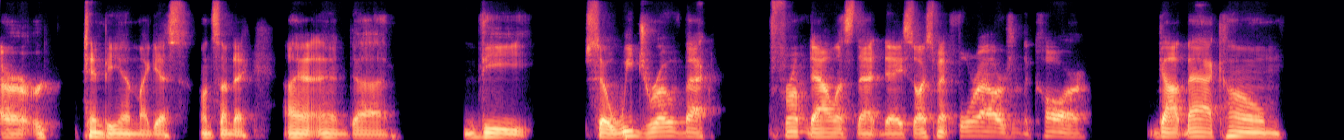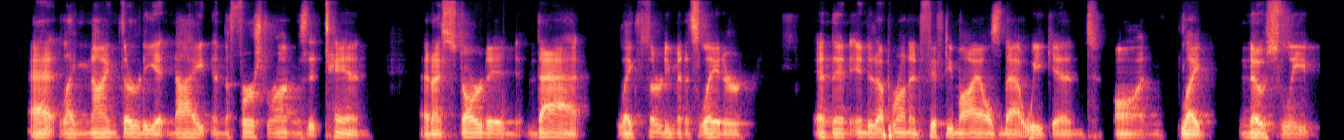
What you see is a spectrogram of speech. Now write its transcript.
or, or, 10 p.m., I guess, on Sunday. Uh, and uh, the, so we drove back from Dallas that day. So I spent four hours in the car, got back home at like 9 30 at night, and the first run was at 10. And I started that like 30 minutes later and then ended up running 50 miles that weekend on like no sleep.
